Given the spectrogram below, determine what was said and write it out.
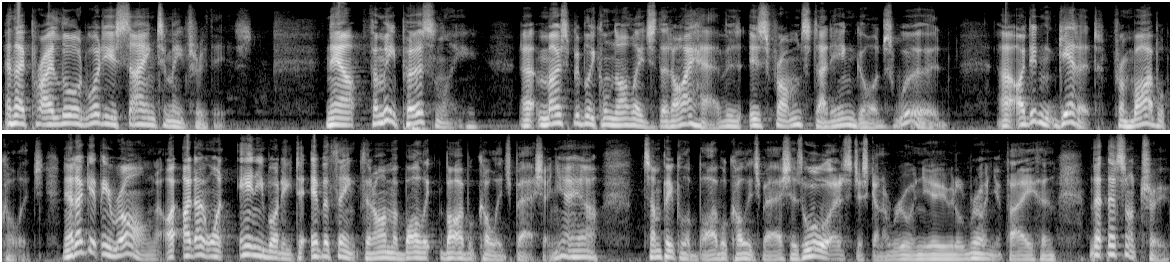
And they pray, Lord, what are you saying to me through this? Now, for me personally, uh, most biblical knowledge that I have is, is from studying God's word. Uh, I didn't get it from Bible college. Now, don't get me wrong. I, I, don't want anybody to ever think that I'm a Bible college basher. You know how some people are Bible college bashers. Oh, it's just going to ruin you. It'll ruin your faith. And that, that's not true.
